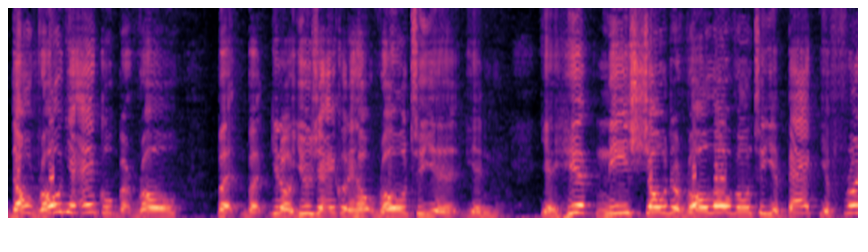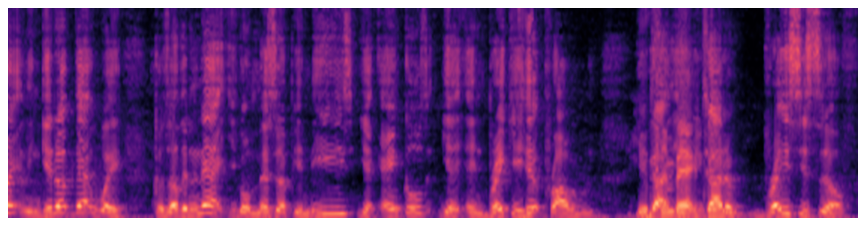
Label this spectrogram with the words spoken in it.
don't roll your ankle, but roll, but but you know, use your ankle to help roll to your your your hip, knee, shoulder, roll over onto your back, your front, and then get up that way. Because other than that, you're gonna mess up your knees, your ankles, your, and break your hip probably. You Hips got and back, you got to brace yourself.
